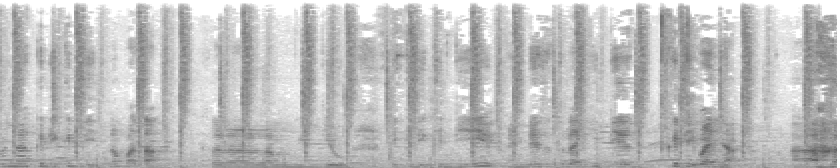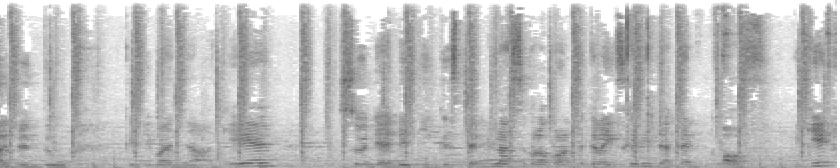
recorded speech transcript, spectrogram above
mana kedip-kedip nampak tak? Kalau dalam video dia kedip-kedip and then satu lagi dia kedip banyak. Ah, macam tu. Kedip banyak okay? So dia ada tiga step ni lah. So kalau korang tekan lagi sekali dia akan off okay?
